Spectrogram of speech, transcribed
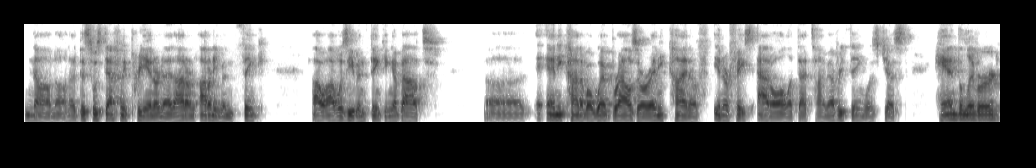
No, no, no. This was definitely pre-internet. I don't. I don't even think I, I was even thinking about uh, any kind of a web browser or any kind of interface at all at that time. Everything was just hand delivered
